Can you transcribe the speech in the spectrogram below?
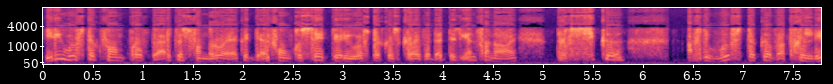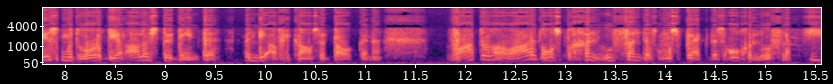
hierdie hoofstuk van Prof Bertus van Rooi, ek het vir hom gesê toe die hoofstuk geskryf het, dit is een van daai klassieke as die hoofstukke wat gelees moet word deur alle studente in die Afrikaanse taalkunde. Waar toe waar het ons begin? Hoe vind ons ons plek? Dis ongelooflik. Hmm.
